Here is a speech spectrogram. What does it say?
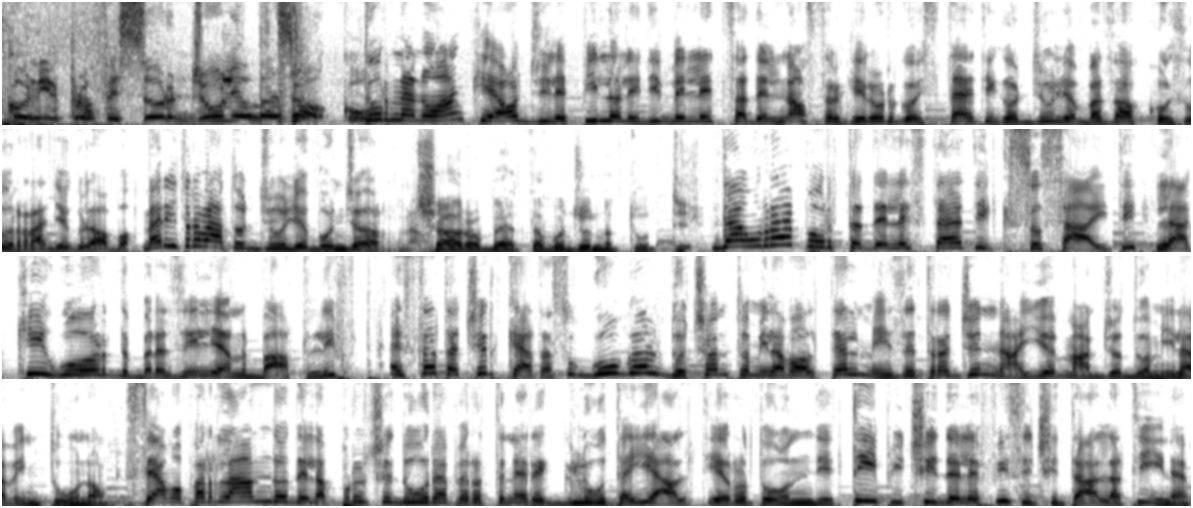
con il professor Giulio Basocco. Tornano anche oggi le pillole di bellezza del nostro chirurgo estetico Giulio Basocco su Radio Globo. Ma ritrovato Giulio, buongiorno. Ciao Roberta, buongiorno a tutti. Da un report dell'Aesthetic Society, la keyword Brazilian Butt Lift è stata cercata su Google 200.000 volte al mese tra gennaio e maggio 2021. Stiamo parlando della procedura per ottenere glutei alti e rotondi, tipici delle fisicità latine.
